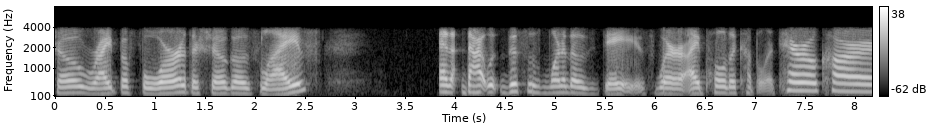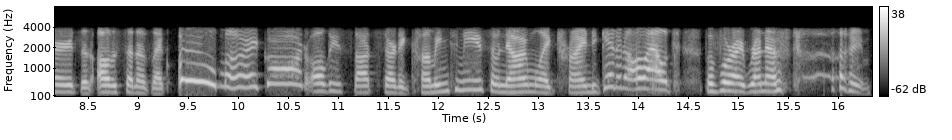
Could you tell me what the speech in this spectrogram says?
show right before the show goes live and that was this was one of those days where I pulled a couple of tarot cards and all of a sudden I was like, "Oh my god, all these thoughts started coming to me." So now I'm like trying to get it all out before I run out of time.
